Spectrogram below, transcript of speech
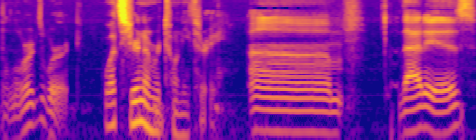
the Lord's work. What's your number twenty-three? Um, that is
